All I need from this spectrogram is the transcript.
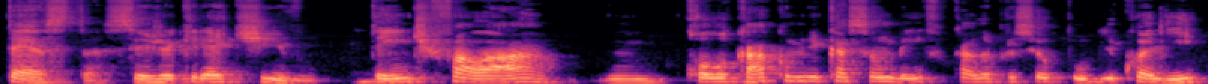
testa, seja criativo, tente falar, colocar a comunicação bem focada para o seu público ali,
